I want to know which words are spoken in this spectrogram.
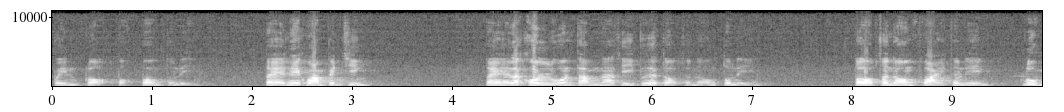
เป็นเกราะปกป้องตนเอง แต่ในความเป็นจริง แต่ละคนล้วนทำหน้าที่เพื่อตอบสนองตนเอง ตอบสนองฝ่ายตนเอง กลุ่ม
